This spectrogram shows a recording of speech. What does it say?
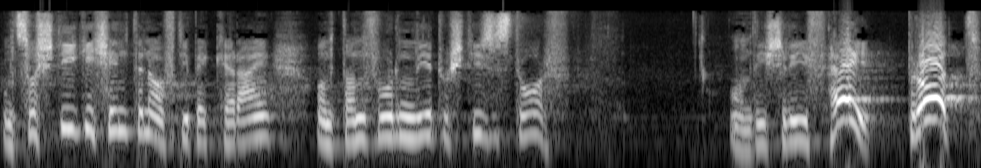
Und so stieg ich hinten auf die Bäckerei und dann fuhren wir durch dieses Dorf. Und ich rief, hey, Brot!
